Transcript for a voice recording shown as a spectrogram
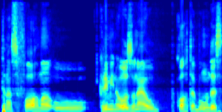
transforma o criminoso, né, o corta-bundas,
